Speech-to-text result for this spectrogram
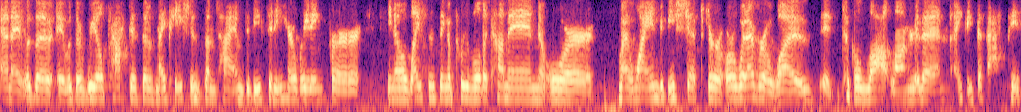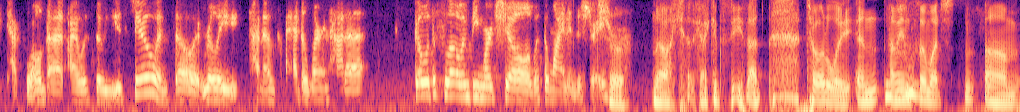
and it was a it was a real practice of my patience sometimes to be sitting here waiting for you know licensing approval to come in or my wine to be shipped or, or whatever it was. It took a lot longer than I think the fast paced tech world that I was so used to. And so it really kind of I had to learn how to go with the flow and be more chill with the wine industry. Sure. No, I could, I could see that totally. And I mean, so much um,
